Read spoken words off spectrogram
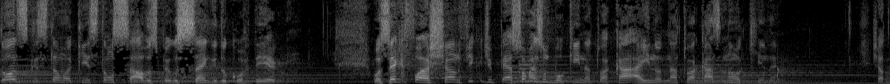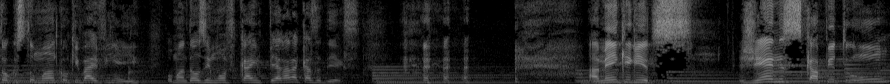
todos que estão aqui estão salvos pelo sangue do Cordeiro. Você que for achando, fica de pé só mais um pouquinho na tua casa, aí na tua casa não aqui, né? Já estou acostumando com o que vai vir aí. Vou mandar os irmãos ficar em pé lá na casa deles. Amém, queridos? Gênesis capítulo 1,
